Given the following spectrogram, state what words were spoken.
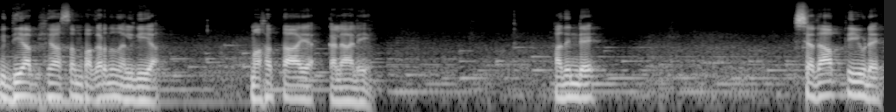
വിദ്യാഭ്യാസം പകർന്നു നൽകിയ മഹത്തായ കലാലയം. അതിന്റെ ശതാബ്ദിയുടെ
